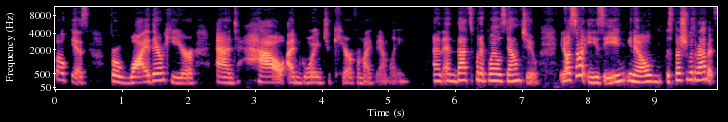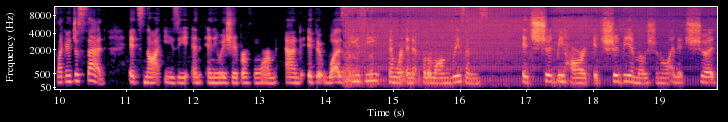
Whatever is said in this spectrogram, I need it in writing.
focus for why they're here and how I'm going to care for my family. And and that's what it boils down to. You know, it's not easy, you know, especially with rabbits. Like I just said, it's not easy in any way shape or form. And if it was easy, then we're in it for the wrong reasons. It should be hard, it should be emotional, and it should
